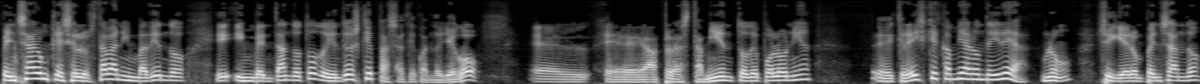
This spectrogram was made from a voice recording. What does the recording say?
Pensaron que se lo estaban invadiendo, e inventando todo, y entonces, ¿qué pasa? Que cuando llegó el eh, aplastamiento de Polonia, eh, ¿creéis que cambiaron de idea? No, siguieron pensando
